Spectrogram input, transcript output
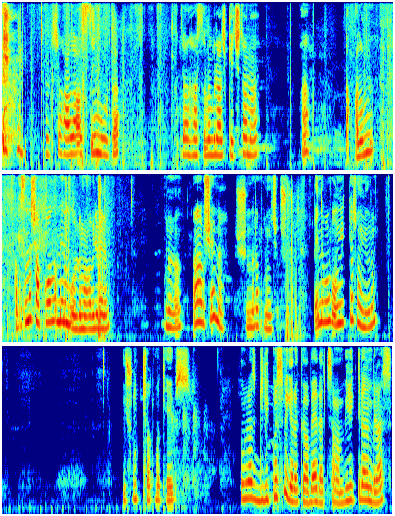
Arkadaşlar hala hastayım burada. Daha hastalığım birazcık geçti ama. Ha? Bakalım. Kafasında şapka olan benim bu arada mavili benim. Bu ne lan? Aa bir şey mi? Şunları yapmaya çalışıyorum. Ben de burada oyunu ilk oynuyorum. Üçlük çakma caves. Bu biraz birikmesi mi gerekiyor abi? Evet tamam biriktirelim biraz.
